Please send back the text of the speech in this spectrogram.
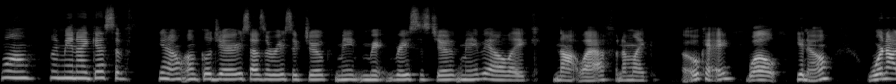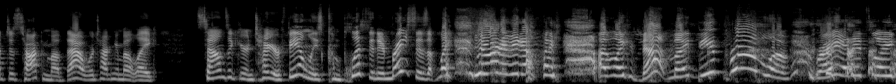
well, I mean, I guess if, you know, Uncle Jerry says a racist joke, may, racist joke, maybe I'll like not laugh. And I'm like, okay, well, you know, we're not just talking about that. We're talking about like sounds like your entire family's complicit in racism. Like, you know what I mean? I'm like, I'm like, that might be a problem, right? And it's like,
